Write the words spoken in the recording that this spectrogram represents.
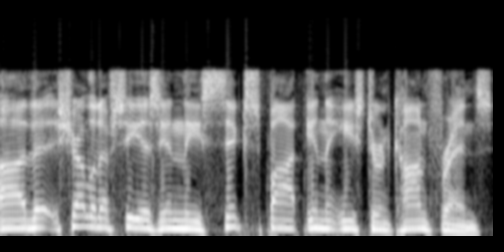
uh, the Charlotte FC is in the sixth spot in the Eastern Conference.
